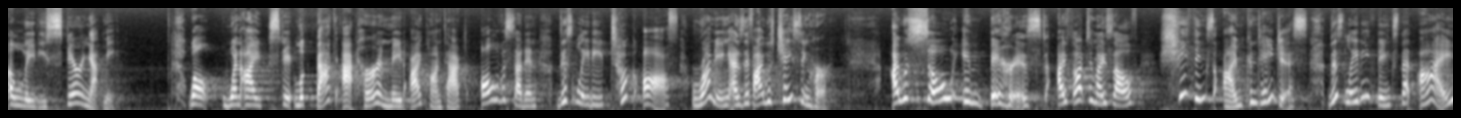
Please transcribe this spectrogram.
a lady staring at me. Well, when I sta- looked back at her and made eye contact, all of a sudden this lady took off running as if I was chasing her. I was so embarrassed. I thought to myself, she thinks I'm contagious. This lady thinks that I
